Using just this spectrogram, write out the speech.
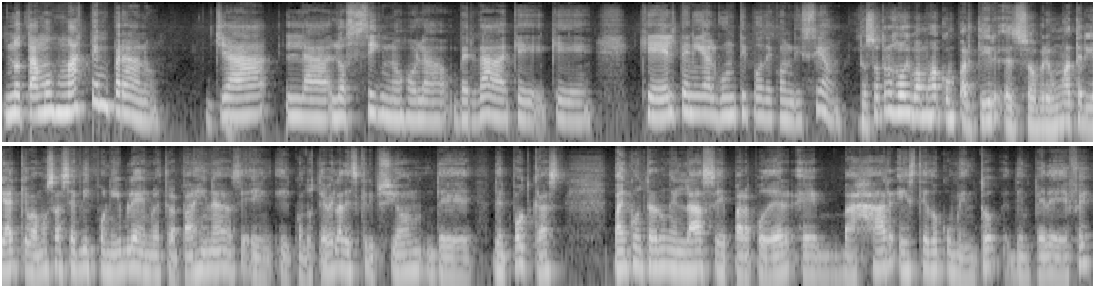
notamos más temprano ya la, los signos o la verdad que, que, que él tenía algún tipo de condición. Nosotros hoy vamos a compartir eh, sobre un material que vamos a hacer disponible en nuestra página. Eh, eh, cuando usted ve la descripción de, del podcast, va a encontrar un enlace para poder eh, bajar este documento en PDF,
